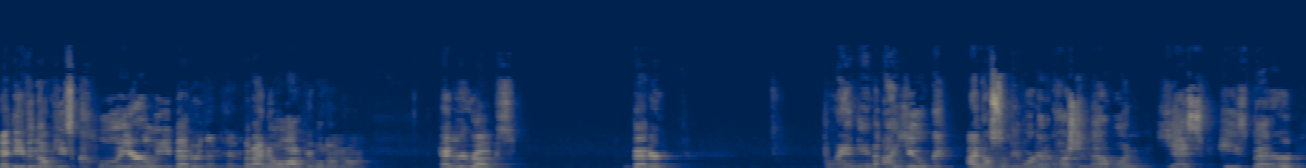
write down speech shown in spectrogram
even though he's clearly better than him, but I know a lot of people don't know him. Henry Ruggs, better. Brandon Aiyuk. I know some people are going to question that one. Yes, he's better.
